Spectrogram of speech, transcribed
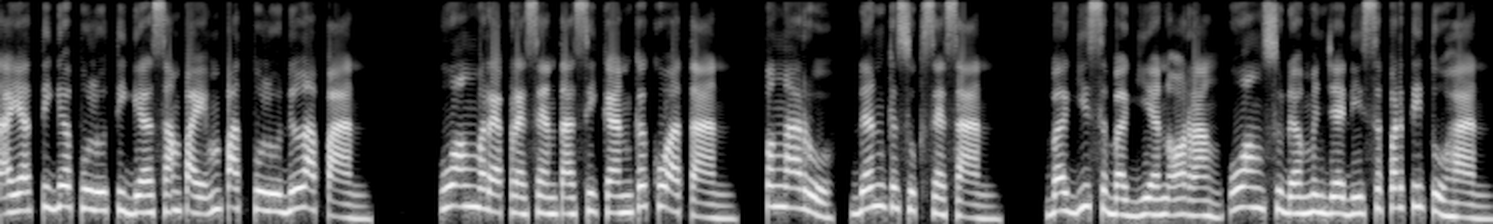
ayat 33 sampai 48 Uang merepresentasikan kekuatan, pengaruh, dan kesuksesan. Bagi sebagian orang, uang sudah menjadi seperti Tuhan.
